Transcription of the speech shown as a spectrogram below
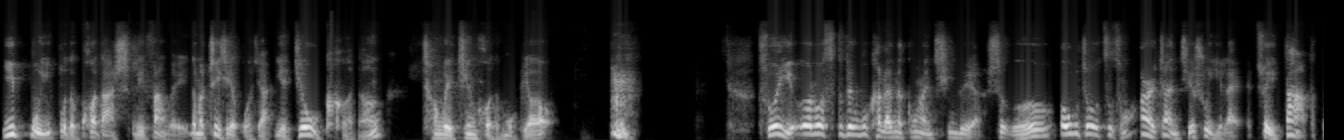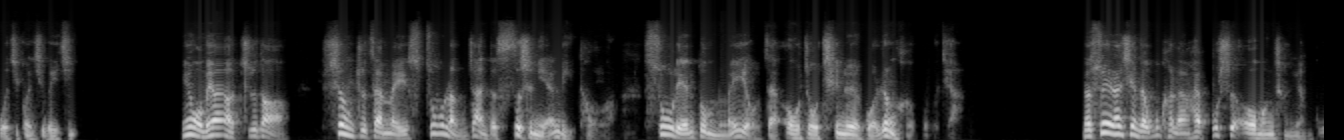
一步一步的扩大势力范围，那么这些国家也就可能成为今后的目标。所以，俄罗斯对乌克兰的公然侵略啊，是俄欧洲自从二战结束以来最大的国际关系危机。因为我们要知道，甚至在美苏冷战的四十年里头啊，苏联都没有在欧洲侵略过任何国家。那虽然现在乌克兰还不是欧盟成员国。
